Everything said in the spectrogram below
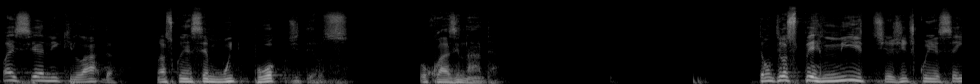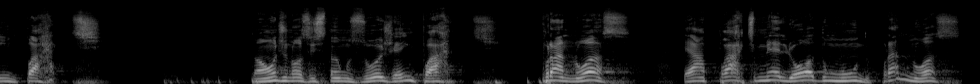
vai ser aniquilada. Nós conhecemos muito pouco de Deus, ou quase nada. Então Deus permite a gente conhecer em parte. Então, onde nós estamos hoje é em parte. Para nós, é a parte melhor do mundo. Para nós.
